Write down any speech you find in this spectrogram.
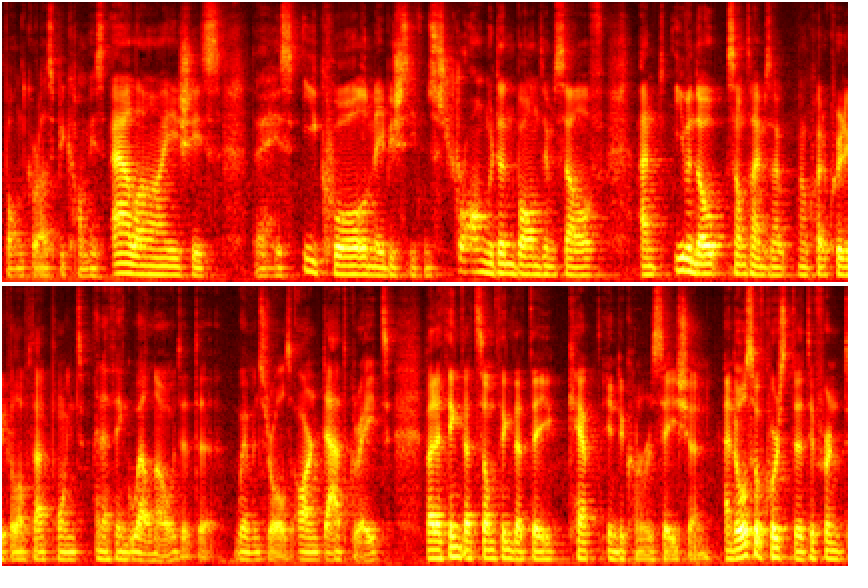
Bond girl has become his ally, she's his equal, maybe she's even stronger than Bond himself. And even though sometimes I, am quite critical of that point, and I think, well, no, that the women's roles aren't that great, but I think that's something that they kept in the conversation. And also, of course, the different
